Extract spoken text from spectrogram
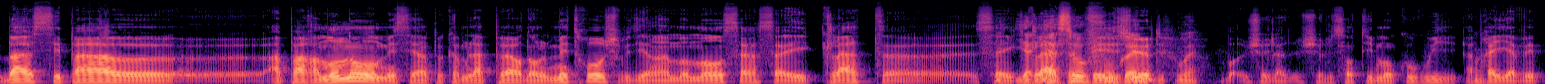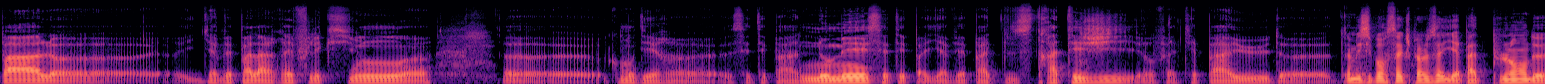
Bah, c'est pas euh, à part à mon nom, mais c'est un peu comme la peur dans le métro. Je veux dire, à un moment, ça, ça éclate, euh, ça Il y a- y a éclate ça au fond, quand même. ouais. Bon, j'ai le sentiment que oui. Après, il n'y avait pas le, il y avait pas la réflexion. euh, euh, comment dire euh, C'était pas nommé, c'était pas, il n'y avait pas de stratégie. En fait, il n'y a pas eu de. de- Non, mais c'est pour ça que je parle de ça, il n'y a pas de plan de...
